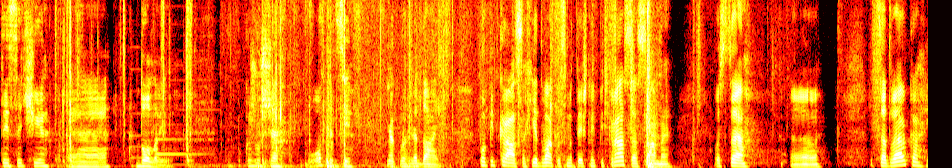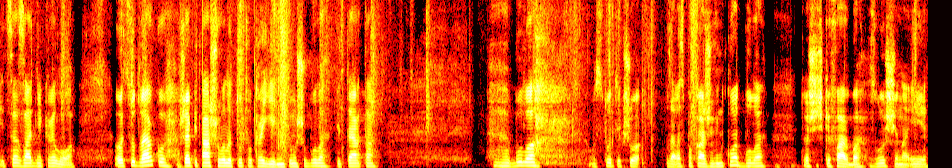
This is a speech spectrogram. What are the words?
тисячі е, доларів. Покажу ще в оптиці, як виглядає. По підкрасах є два косметичних підкраси, а саме ось це, е, ця дверка і це заднє крило. Оцю дверку вже підкрашували тут в Україні, тому що була підтерта. е, Було ось тут, якщо зараз покажу він код, була трошечки фарба злущена і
